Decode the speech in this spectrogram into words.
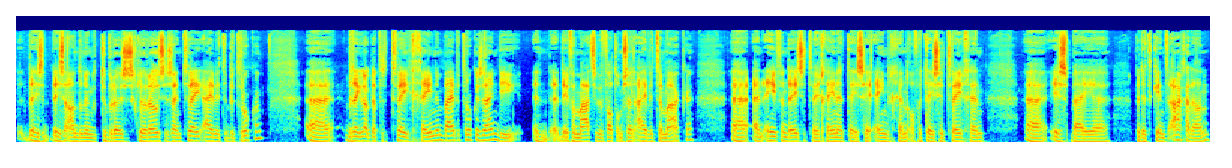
deze, deze aandoening, de tuberose sclerose, zijn twee eiwitten betrokken. Dat betekent ook dat er twee genen bij betrokken zijn... die de informatie bevatten om zijn eiwit te maken. En een van deze twee genen, het TC1-gen of het TC2-gen... is bij, bij dit kind aangedaan.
